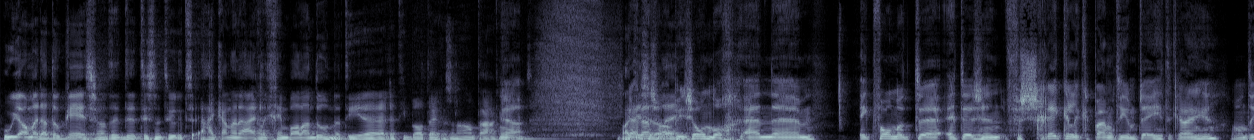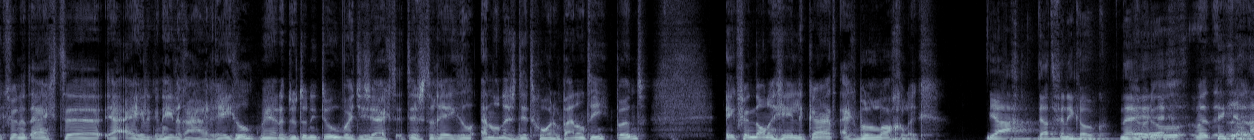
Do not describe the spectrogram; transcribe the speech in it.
Hoe jammer dat ook is. Want dit is natuurlijk, hij kan er eigenlijk geen bal aan doen dat hij, uh, dat die bal tegen zijn hand aankomt. Ja, maar ja dat is wel bijzonder. En uh, ik vond het, uh, het is een verschrikkelijke penalty om tegen te krijgen. Want ik vind het echt, ja, eigenlijk een hele rare regel. Maar ja, dat doet er niet toe. Wat je zegt, het is de regel en dan is dit gewoon een penalty. Punt. Ik vind dan een gele kaart echt belachelijk. Ja, dat vind ik ook. Nee, ik bedoel, ja.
